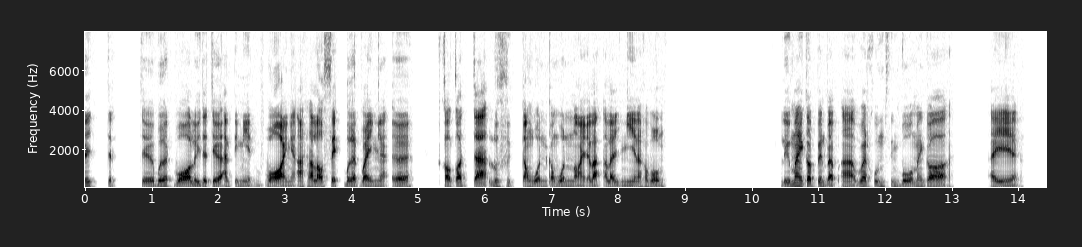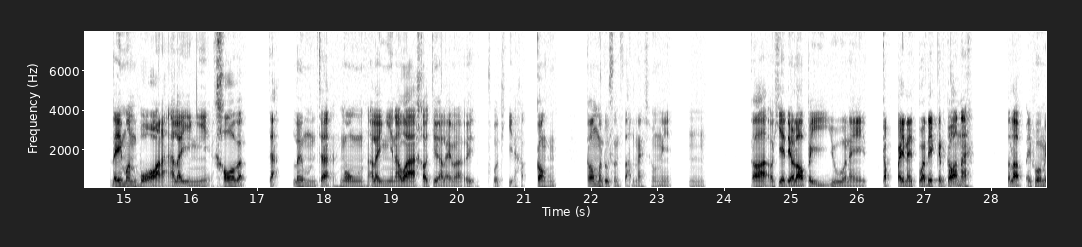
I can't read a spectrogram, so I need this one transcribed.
อจะเจอเบิร์ดวอลหรือจะเจออันติเมตวอลอย่างเงี้ยอะถ้าเราเซตเบิร์ดไว้อย่างเงี้ยเออเขาก็จะรู้สึกกังวลกังวลหน่อยละอะไรอย่างนี้นะครับผม หรือไม่ก็เป็นแบบอ่าแวดคุมซิมโบลไม่ก็ไอไดมอนด์วอลอะอะไรอย่างนี้เขาแบบจะเริ่มจะงงอะไรอย่างนี้นะว่าเขาเจออะไรว่า เอ้ยโทษทีนะครับ กล้องกล้องมาดูสันๆนะช่วงนี้ อืม ก็โอเค เดี๋ยวเราไปอยู่ในกลับไปในตัวเด็กกันก่อนนะ สำหรับไอพวกเม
